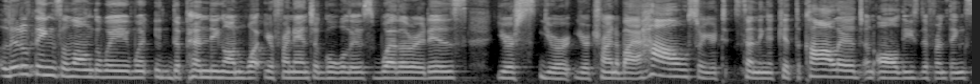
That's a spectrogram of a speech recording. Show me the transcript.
little things along the way when depending on what your financial goal is whether it is you're you're you're trying to buy a house or you're t- sending a kid to college and all these different things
